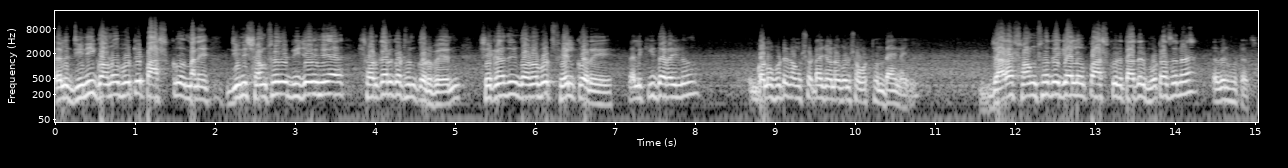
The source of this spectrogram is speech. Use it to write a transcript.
তাহলে যিনি গণভোটে পাশ মানে যিনি সংসদে বিজয়ী হয়ে সরকার গঠন করবেন সেখানে যদি গণভোট ফেল করে তাহলে কি দাঁড়াইলো? গণভোটের অংশটা জনগণ সমর্থন দেয় নাই। যারা সংসদে গেল পাশ করে তাদের ভোট আছে না? তাদের ভোট আছে।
